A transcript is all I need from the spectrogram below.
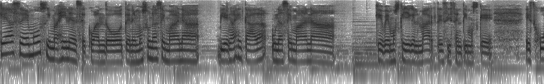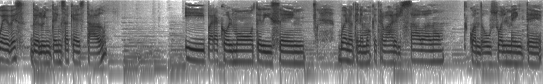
¿Qué hacemos? Imagínense cuando tenemos una semana bien agitada, una semana que vemos que llega el martes y sentimos que es jueves de lo intensa que ha estado. Y para colmo te dicen, bueno, tenemos que trabajar el sábado, cuando usualmente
